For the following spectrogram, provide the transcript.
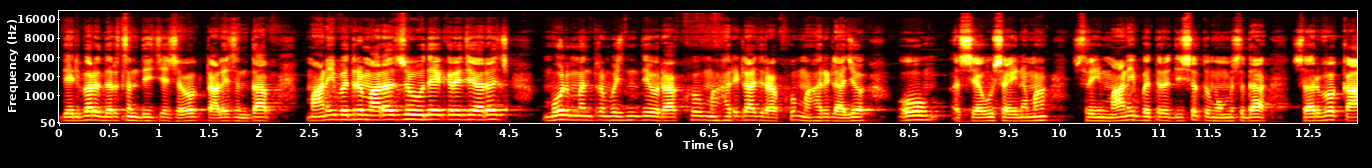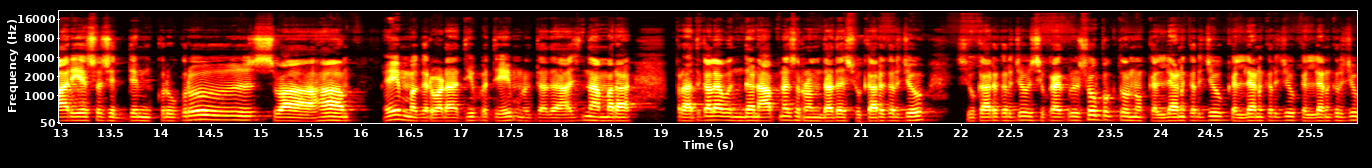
દિલભર દર્શન દીજે શવક ટાળે સંતાપ માણી ભદ્ર મહારાજ જો ઉદય કરે છે અરજ મૂળ મંત્ર મુજદેવ રાખો મહારીલાજ રાખો મહારીલાજ ઓમ અસ્ય ઉષાય નમઃ શ્રી માણીભદ્ર દિશતુ મમ સદા સર્વ કાર્ય સિદ્ધિમ કૃ કૃ સ્વાહા હે મગરવાડા અધિપતિ, હે મૃત દાદા આજના અમારા પ્રાતકાલા વંદન આપના શરણમ દાદા, સ્વીકાર કરજો સ્વીકાર કરજો સ્વીકાર કરજો, સૌ ભક્તોનું કલ્યાણ કરજો કલ્યાણ કરજો કલ્યાણ કરજો,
